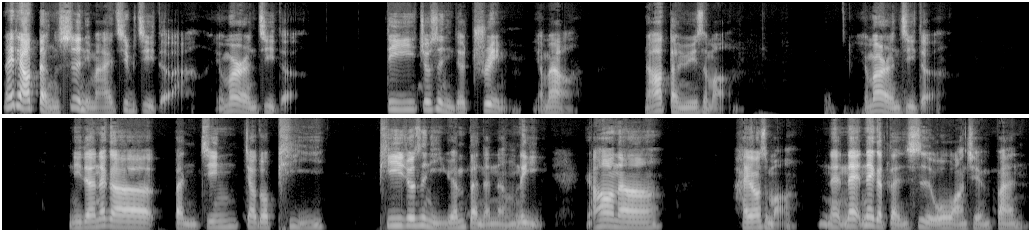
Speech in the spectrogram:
那条等式你们还记不记得啊？有没有人记得？D 就是你的 dream 有没有？然后等于什么？有没有人记得？你的那个本金叫做 P，P 就是你原本的能力。然后呢，还有什么？那那那个等式我往前翻，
